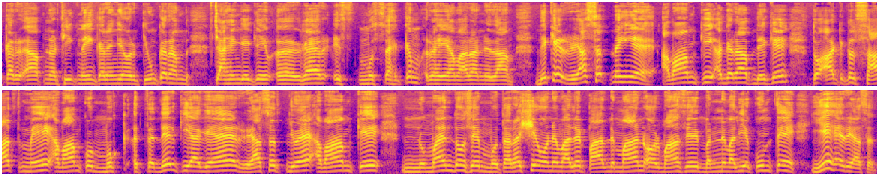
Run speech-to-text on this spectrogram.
कर, अपना ठीक नहीं करेंगे? और क्यों कर हम चाहेंगे कि गैर इस मुस्तकम रहे हमारा निज़ाम? देखिए, रियासत नहीं है। आवाम की अगर आप देखें तो आर्टिकल सात में आवाम को मुखदर किया गया है। रियासत जो है, अवाम के नुमाइंदों से मुतरश होने वाले पार्लियामान और वहाँ से बनने वाली हुकूमतें, ये है रियासत।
